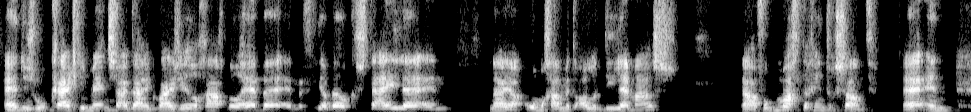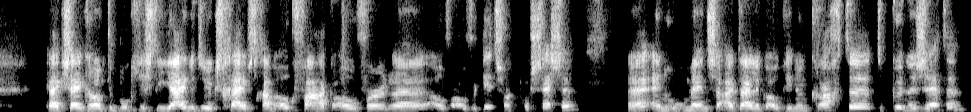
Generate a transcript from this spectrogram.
Mhm. Dus hoe krijg je mensen uiteindelijk waar ze heel graag wil hebben en via welke stijlen en nou ja, omgaan met alle dilemma's. Nou, vond ik machtig interessant. En kijk, zeker ook de boekjes die jij natuurlijk schrijft, gaan ook vaak over, uh, over, over dit soort processen. En hoe mensen uiteindelijk ook in hun krachten te kunnen zetten.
